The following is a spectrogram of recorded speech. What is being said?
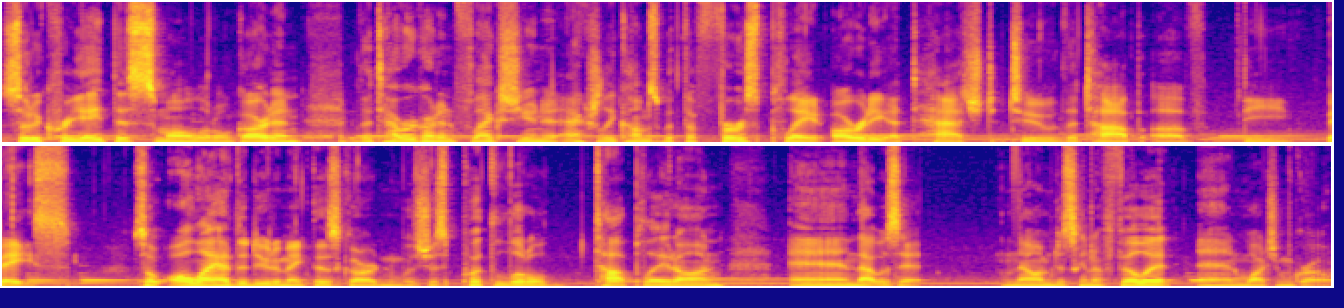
So to create this small little garden, the Tower Garden Flex unit actually comes with the first plate already attached to the top of the base. So all I had to do to make this garden was just put the little top plate on and that was it. Now I'm just gonna fill it and watch them grow.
